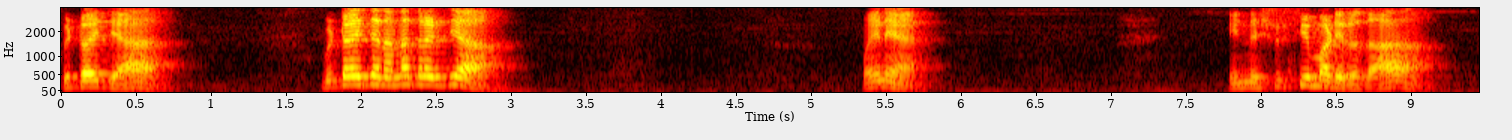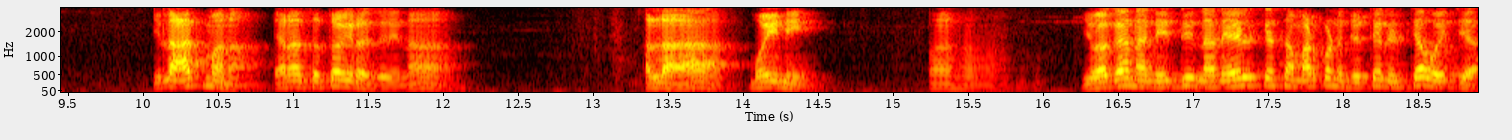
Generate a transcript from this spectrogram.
ಬಿಟ್ಟು ಹೋಯ್ತ್ಯಾ ಬಿಟ್ಟು ಹೋಯ್ತಾ ನನ್ನ ಹತ್ರ ಇರ್ತೀಯಾ? ಮೈನೆ ಇನ್ನು ಸೃಷ್ಟಿ ಮಾಡಿರೋದಾ? ಇಲ್ಲ ಆತ್ಮನ? ಯಾರು ಸತ್ತೋಗಿರೋದು ನೀನಾ? ಅಲ್ಲ ಮೊಯ್ನಿ. ಹಾಂ ಹಾಂ ಹಾಂ. ಇವಾಗ ನಾನು ಇದ್ದು ನಾನು ಹೇಳಿದ ಕೆಲಸ ಮಾಡ್ಕೊಂಡು ನನ್ನ ಜೊತೆಲಿ ಇರ್ತೀಯಾ ಹೋಯ್ತ್ಯಾ?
